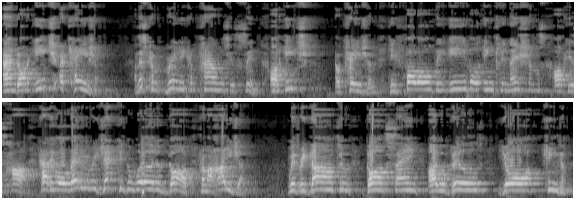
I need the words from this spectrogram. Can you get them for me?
And on each occasion, and this com- really compounds his sin, on each occasion he followed the evil inclinations of his heart, having already rejected the word of God from Ahijah with regard to God saying, I will build your kingdom.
